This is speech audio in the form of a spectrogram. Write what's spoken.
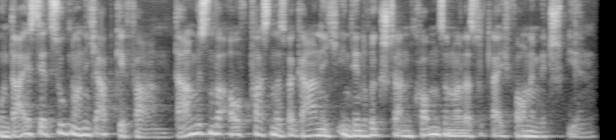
Und da ist der Zug noch nicht abgefahren. Da müssen wir aufpassen, dass wir gar nicht in den Rückstand kommen, sondern dass wir gleich vorne mitspielen.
